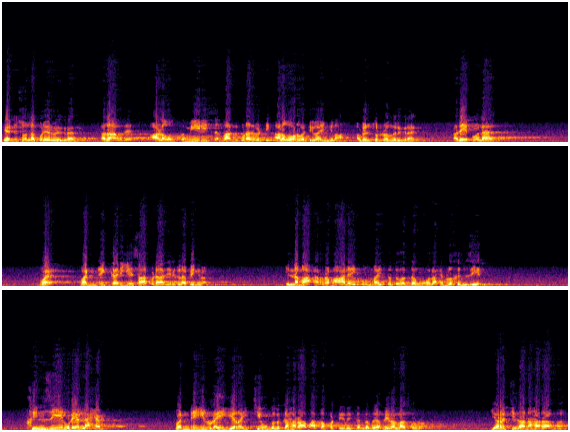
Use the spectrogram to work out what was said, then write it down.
என்று சொல்லக்கூடியவர்கள் இருக்கிறாங்க. அதாவது அளவுக்கு மீறி வாங்கக்கூடாத வட்டி அளவோடு வட்டி வாங்கிக்கலாம் அப்படின்னு சொல்றவங்க இருக்கிறாங்க. அதே போல வ- பன்றி கரியை சாப்பிடாதீர்கள் அப்படிங்கிறான் இன்னமா ஹர்ரமா அலைக்கும் மைத்தத்து வந்தமோ லஹமுல் ஹின்சீர். ஹின்சீருடைய லஹம் பன்றியினுடைய இறைச்சி உங்களுக்கு ஹராமாக்கப்பட்டு இருக்கின்றது அப்படின்னு நல்லா சொல்றான். இறைச்சி தானே ஹராமு.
